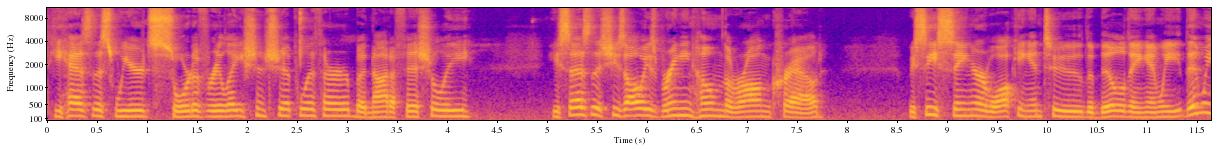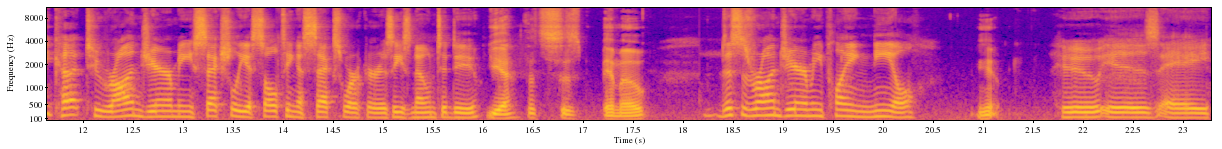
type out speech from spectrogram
He has this weird sort of relationship with her, but not officially. He says that she's always bringing home the wrong crowd. We see Singer walking into the building, and we then we cut to Ron Jeremy sexually assaulting a sex worker, as he's known to do. Yeah, that's his MO. This is Ron Jeremy playing Neil, Yeah. who is a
